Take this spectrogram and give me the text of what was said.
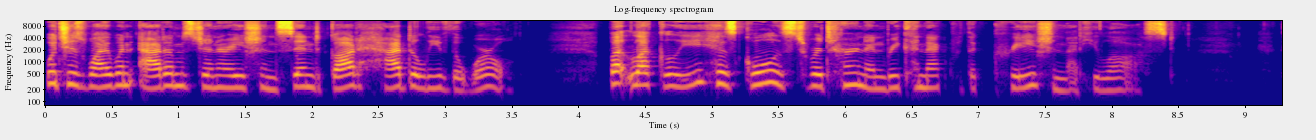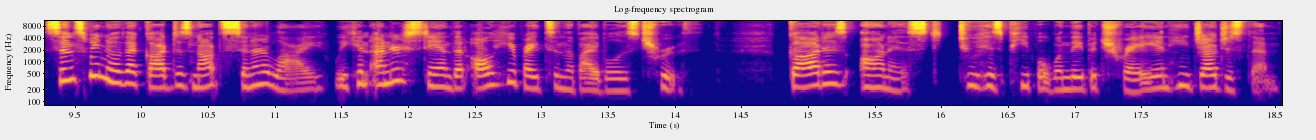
which is why when Adam's generation sinned, God had to leave the world. But luckily, his goal is to return and reconnect with the creation that he lost. Since we know that God does not sin or lie, we can understand that all he writes in the Bible is truth. God is honest to his people when they betray and he judges them.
